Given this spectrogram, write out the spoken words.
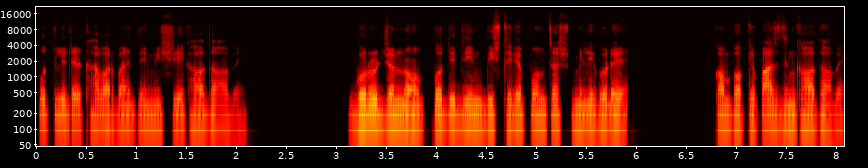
প্রতি লিটার খাবার পানিতে মিশিয়ে খাওয়াতে হবে। গরুর জন্য প্রতিদিন বিশ থেকে পঞ্চাশ মিলি করে কমপক্ষে পাঁচ দিন খাওয়াতে হবে।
